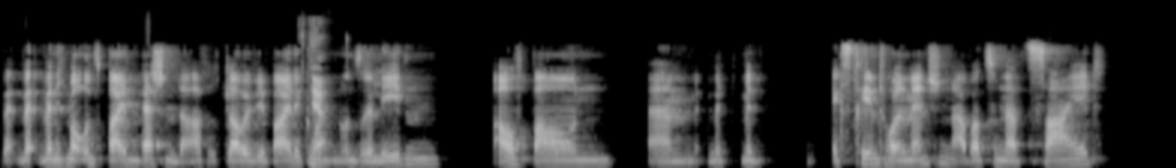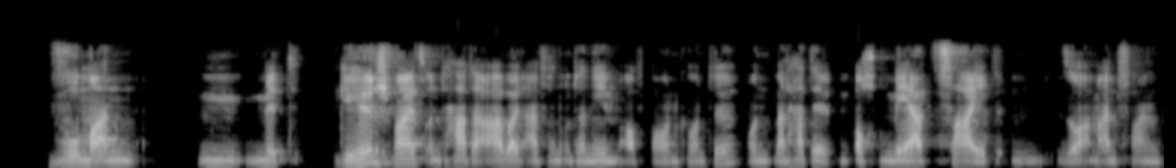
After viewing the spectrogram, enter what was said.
wenn ich mal uns beiden bashen darf, ich glaube, wir beide konnten ja. unsere Läden aufbauen ähm, mit, mit extrem tollen Menschen, aber zu einer Zeit, wo man mit Gehirnschmalz und harte Arbeit einfach ein Unternehmen aufbauen konnte. Und man hatte auch mehr Zeit, so am Anfang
